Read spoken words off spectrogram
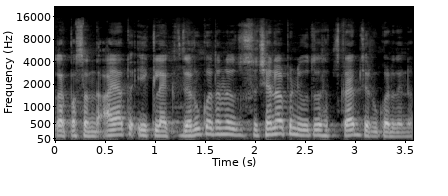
अगर पसंद आया तो एक लाइक ज़रूर कर देना। दोस्तों, चैनल पर नहीं हो तो सब्सक्राइब ज़रूर कर देना।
